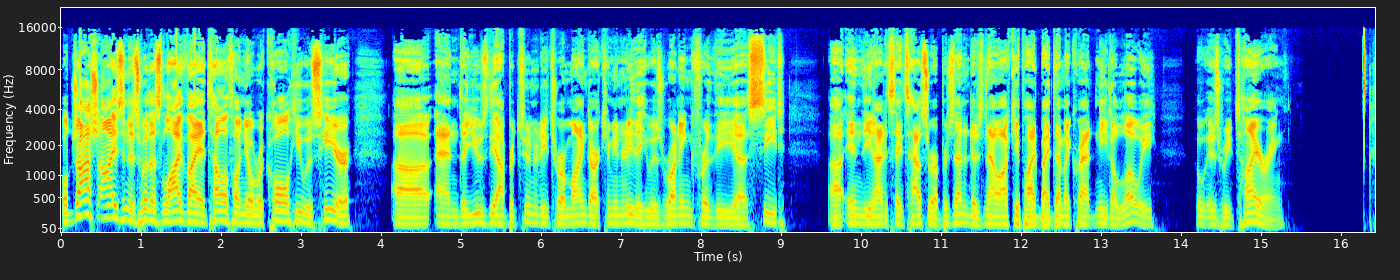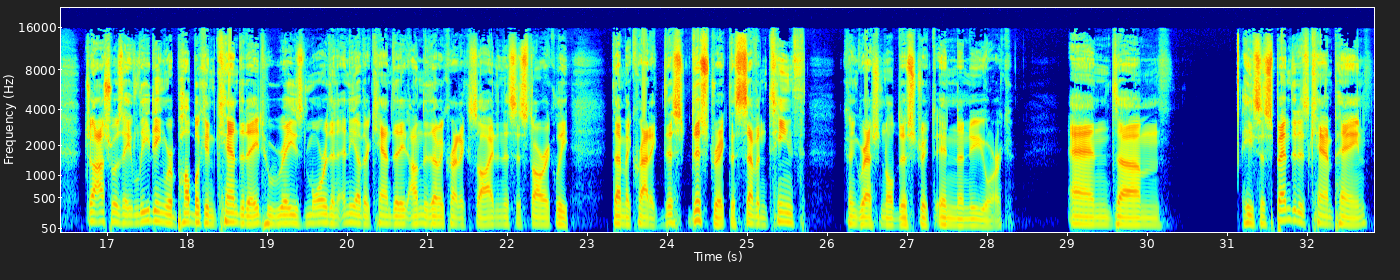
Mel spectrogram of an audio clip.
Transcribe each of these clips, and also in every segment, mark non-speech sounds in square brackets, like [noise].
Well, Josh Eisen is with us live via telephone. You'll recall he was here uh, and uh, used the opportunity to remind our community that he was running for the uh, seat uh, in the United States House of Representatives, now occupied by Democrat Nita Lowey, who is retiring. Josh was a leading Republican candidate who raised more than any other candidate on the Democratic side in this historically Democratic dis- district, the 17th congressional district in uh, New York. And um, he suspended his campaign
